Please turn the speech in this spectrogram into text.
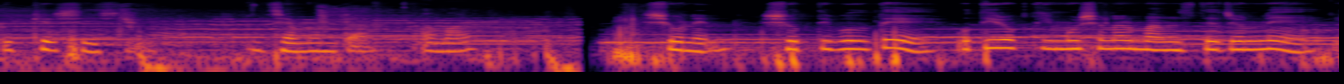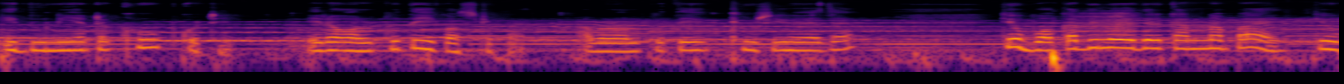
দুঃখের শেষ নেই। যেমনটা আমার। শোনেন, সত্যি বলতে অতিরিক্ত ইমোশনাল মানুষদের জন্য এই দুনিয়াটা খুব কঠিন। এরা অল্পতেই কষ্ট পায়, আবার অল্পতেই খুশি হয়ে যায়। কেউ বকা দিলেও এদের কান্না পায়, কেউ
